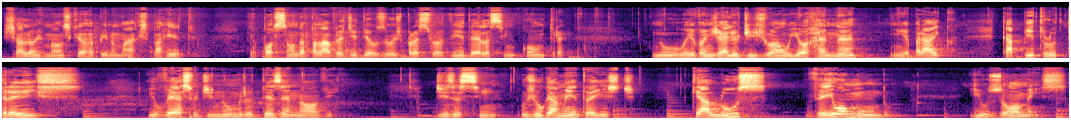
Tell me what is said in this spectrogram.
Shalom, irmãos, que é o Rabino Marcos Barreto. E a porção da palavra de Deus hoje para a sua vida, ela se encontra no Evangelho de João, Yohanan, em hebraico, capítulo 3 e o verso de número 19. Diz assim: O julgamento é este, que a luz veio ao mundo e os homens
